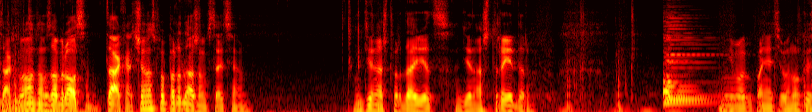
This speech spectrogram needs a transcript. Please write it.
Так, ну он там забрался. Так, а что у нас по продажам, кстати? Где наш продавец? Где наш трейдер? Не могу понять его. Ну-ка.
